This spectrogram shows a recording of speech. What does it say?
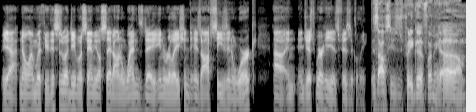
Yeah, no, I'm with you. This is what Deebo Samuel said on Wednesday in relation to his offseason work uh, and, and just where he is physically. This offseason was pretty good for me. Um,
